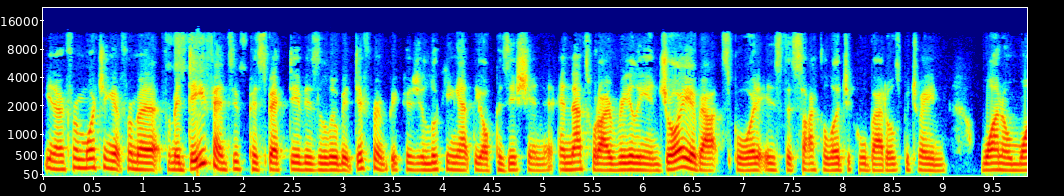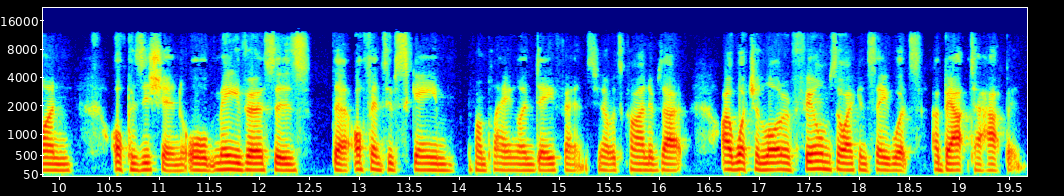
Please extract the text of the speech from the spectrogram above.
you know, from watching it from a from a defensive perspective is a little bit different because you're looking at the opposition, and that's what I really enjoy about sport is the psychological battles between one on one opposition or me versus the offensive scheme if I'm playing on defense. You know, it's kind of that I watch a lot of film so I can see what's about to happen.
